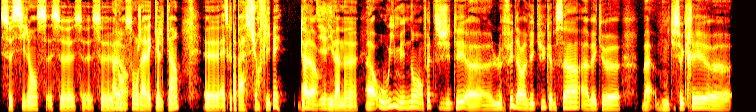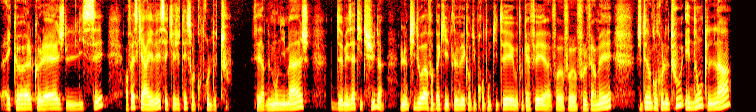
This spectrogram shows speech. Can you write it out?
ce silence, ce, ce, ce Alors- mensonge avec quelqu'un, euh, est-ce que t'as pas surflippé de Alors- dire il va me Alors oui, mais non. En fait, j'étais euh, le fait d'avoir vécu comme ça avec bah, mon petit secret euh, école, collège, lycée. En fait, ce qui est arrivé, c'est que j'étais sur le contrôle de tout, c'est-à-dire de mon image, de mes attitudes. Le petit doigt, faut pas qu'il te levé quand tu prends ton petit thé ou ton café, euh, faut, faut, le fermer. J'étais dans le contrôle de tout, et donc là.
